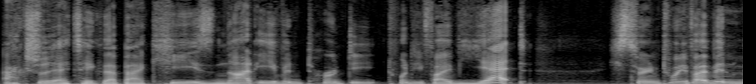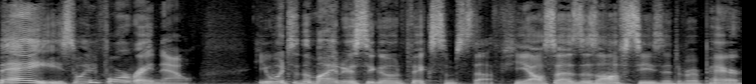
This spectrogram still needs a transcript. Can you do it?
Actually, I take that back. He is not even turned 25 yet. He's turning 25 in May. He's 24 right now. He went to the minors to go and fix some stuff. He also has his offseason to prepare.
